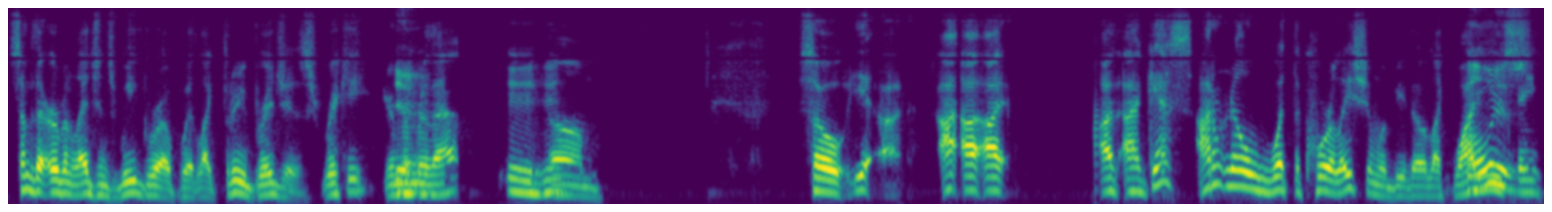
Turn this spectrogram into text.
some of the urban legends we grew up with, like Three Bridges. Ricky, you remember Yeah. that? Mhm. Um, so yeah, I, I, I, I, I guess I don't know what the correlation would be though. Like, why Always- do you think?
